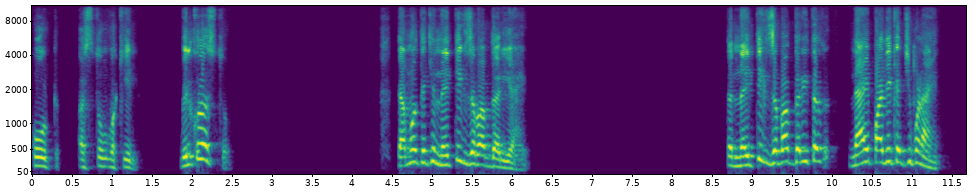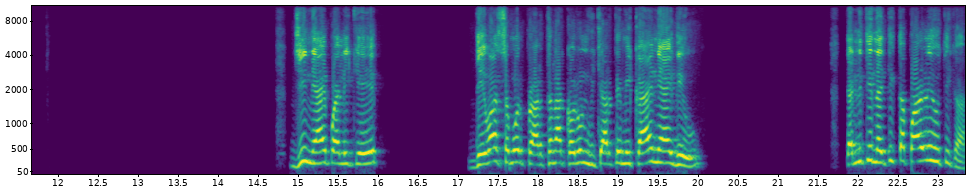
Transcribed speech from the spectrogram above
कोर्ट असतो वकील. बिलकुल असतो. त्यामुळे त्याची नैतिक जबाबदारी आहे. तर नैतिक जबाबदारी तर न्यायपालिकेची पण आहे. जी न्यायपालिकेत देवासमोर प्रार्थना करून विचारते मी काय न्याय देऊ? त्यांनी ती नैतिकता पाळली होती का?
